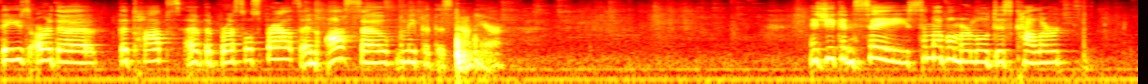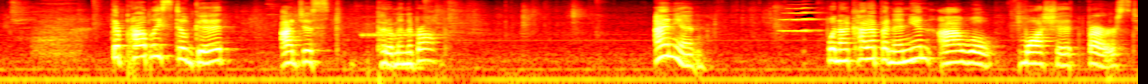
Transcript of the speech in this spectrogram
these are the, the tops of the Brussels sprouts and also, let me put this down here. As you can see, some of them are a little discolored. They're probably still good. I just put them in the broth. Onion. When I cut up an onion, I will wash it first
